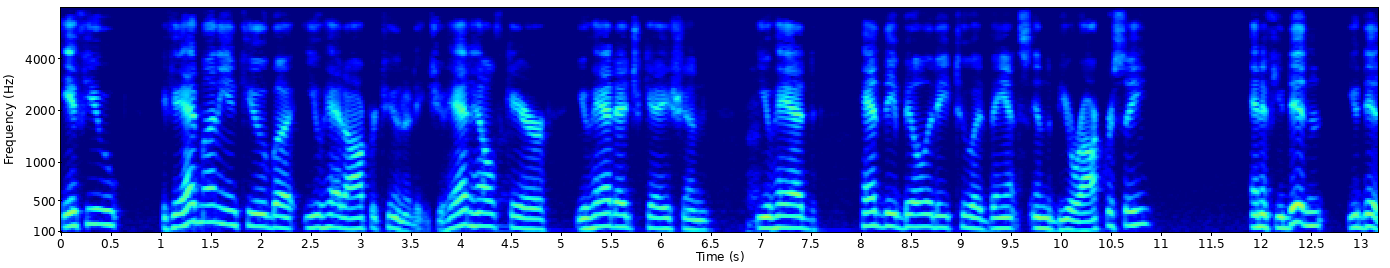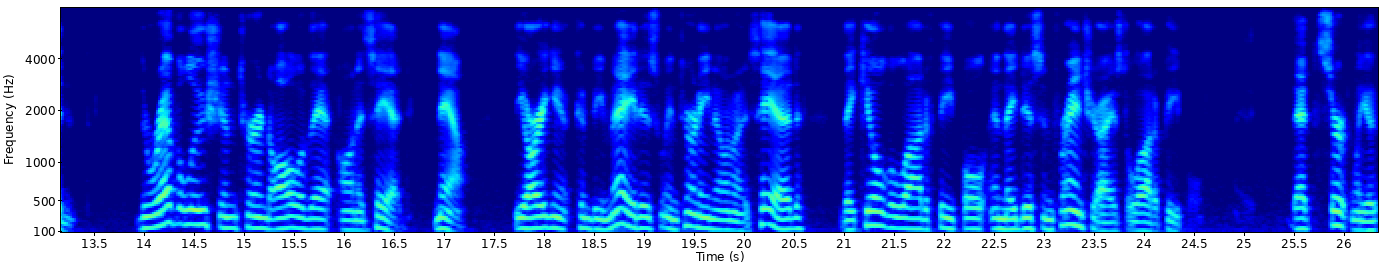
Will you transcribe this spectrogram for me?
if you if you had money in Cuba, you had opportunities. You had health care, you had education, right. you had had the ability to advance in the bureaucracy. And if you didn't, you didn't. The revolution turned all of that on its head. Now, the argument can be made is when turning on its head, they killed a lot of people and they disenfranchised a lot of people. That's certainly a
